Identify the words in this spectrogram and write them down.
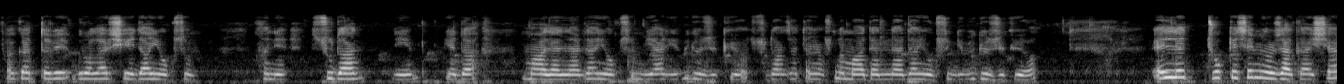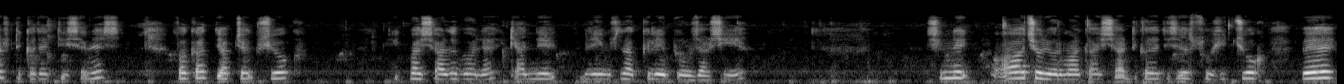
Fakat tabi buralar şeyden yoksun. Hani sudan diyeyim ya da madenlerden yoksun bir yer gibi gözüküyor. Sudan zaten yoksun da madenlerden yoksun gibi gözüküyor. Elle çok kesemiyoruz arkadaşlar dikkat ettiyseniz. Fakat yapacak bir şey yok. İlk başlarda böyle. Kendi bileğimizin hakkıyla yapıyoruz her şeyi. Şimdi ağaç arıyorum arkadaşlar. Dikkat ettiyseniz su hiç yok. Ve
